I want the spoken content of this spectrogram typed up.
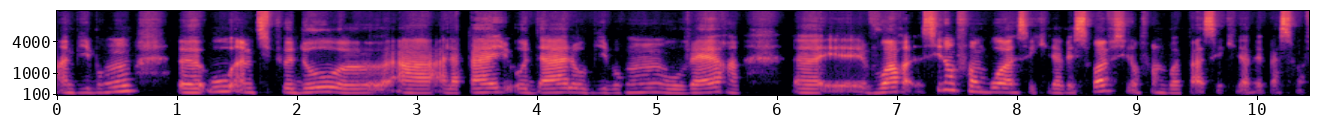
un, biberon ou un petit peu d'eau à, la paille, aux dalles, au biberon, au verre. voir si l'enfant boit, c'est qu'il avait soif. Si l'enfant ne boit pas, c'est qu'il n'avait pas soif.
